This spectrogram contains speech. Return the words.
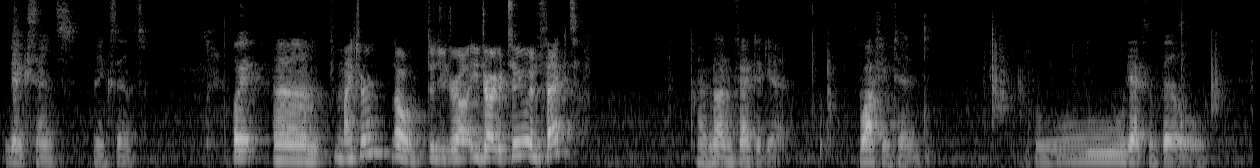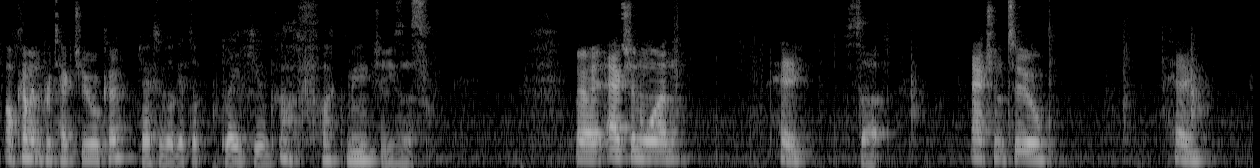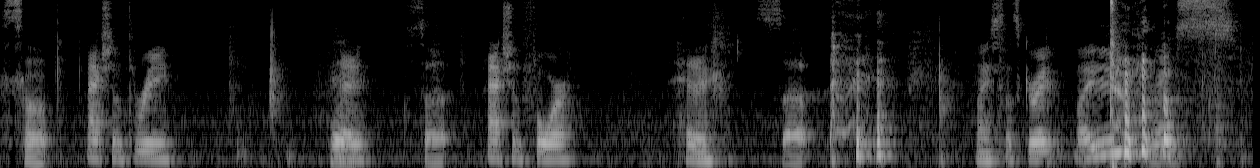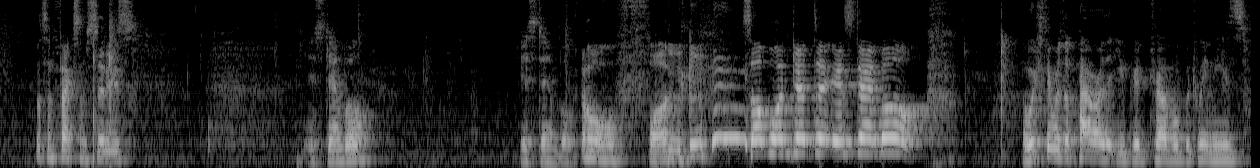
Makes sense. Makes sense. Okay. Um, My turn? Oh, did you draw? You draw your two? Infect? I have not infected yet. Washington. Ooh, Jacksonville. I'll come and protect you, okay? Jacksonville gets a plague cube. Oh, fuck me. Jesus. All right, action one. Hey. Sup. Action two. Hey. Sup. Action three. Hey. Hey. Sup. Action four. Hey. Sup. Nice, that's great. Nice. Let's infect some cities. Istanbul. Istanbul. Oh, fuck. Someone get to Istanbul! I wish there was a power that you could travel between these.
